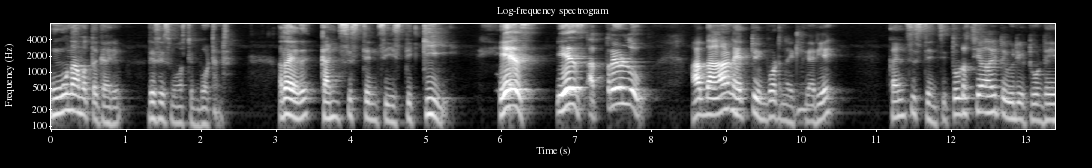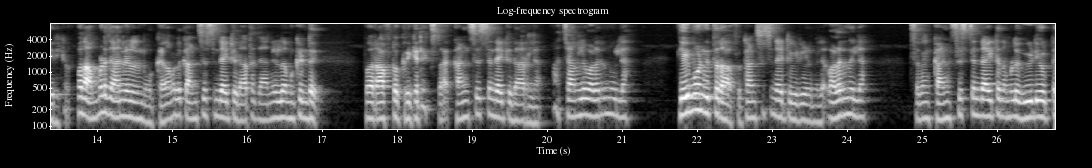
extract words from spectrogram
മൂന്നാമത്തെ കാര്യം ദിസ് ഈസ് മോസ്റ്റ് ഇമ്പോർട്ടന്റ് അതായത് consistency is the key yes yes അത്രയേ ഉള്ളൂ. അതാണ് ഏറ്റവും ഇമ്പോർട്ടന്റ് ആയിട്ടുള്ള കാര്യമേ കൺസിസ്റ്റൻസി തുടർച്ചയായിട്ട് വീഡിയോ ഇട്ടുകൊണ്ടേയിരിക്കണം. അപ്പോൾ നമ്മുടെ ചാനലുകളിൽ നോക്കുക നമ്മൾ കൺസിസ്റ്റന്റ് ആയിട്ട് ഇടാത്ത ചാനലുകൾ നമുക്കുണ്ട്. ഇപ്പോൾ റാഫ്റ്റോ ക്രിക്കറ്റ് എക്സ്ട്രാ കൺസിസ്റ്റന്റ് ആയിട്ട് ഇടാറില്ല. ആ ചാനൽ വളരുന്നില്ല game on with Raf consistent ആയിട്ട് വീഡിയോ ഇടുന്നില്ല. വളരുന്നില്ല. സമയം കൺസിസ്റ്റന്റ് ആയിട്ട് നമ്മൾ വീഡിയോ ഇട്ട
